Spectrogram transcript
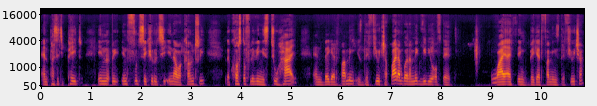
and participate in in food security in our country. The cost of living is too high and backyard farming is the future. But i'm gonna make video of that why i think backyard farming is the future.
